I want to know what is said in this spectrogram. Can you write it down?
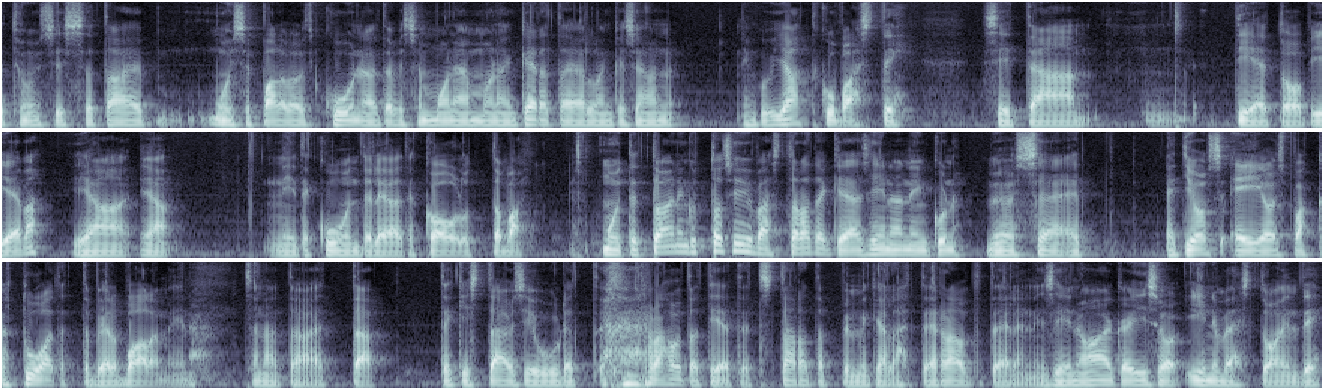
iTunesissa tai muissa palveluissa kuunneltavissa monen monen kertaan, jolloin se on niin kuin jatkuvasti sitä tietoa vievä ja, ja niitä kuuntelijoita kouluttava. Mutta toi on niin tosi hyvä strategia siinä niin kuin myös se, että, että jos ei olisi vaikka tuotetta vielä valmiina, sanotaan, että tekisi täysin uudet rautatiet, että startup, mikä lähtee rautateille, niin siinä on aika iso investointi,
